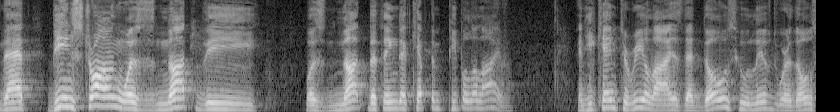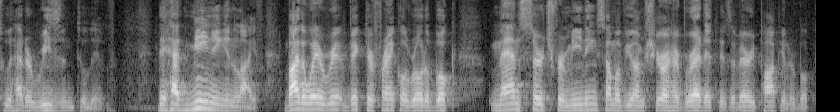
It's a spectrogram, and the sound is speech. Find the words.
that being strong was not the, was not the thing that kept the people alive? And he came to realize that those who lived were those who had a reason to live. They had meaning in life. By the way, Viktor Frankl wrote a book, Man's Search for Meaning. Some of you, I'm sure, have read it. It's a very popular book.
